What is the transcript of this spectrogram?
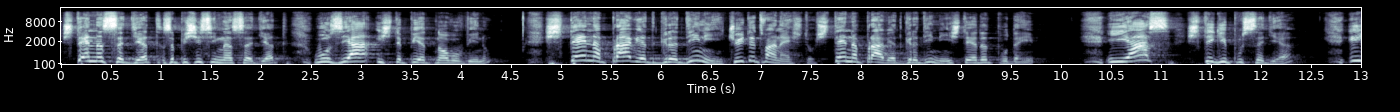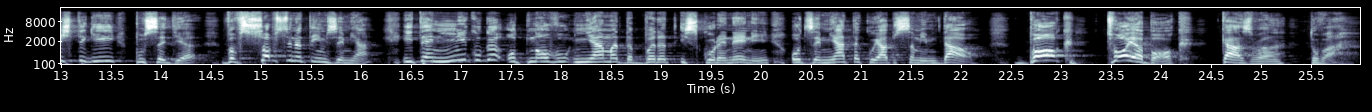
ще насъдят, запиши си насъдят, лозя и ще пият ново вино, ще направят градини, чуйте това нещо, ще направят градини и ще ядат плода им, и аз ще ги посъдя и ще ги посъдя в собствената им земя и те никога отново няма да бъдат изкоренени от земята, която съм им дал. Бог, твоя Бог, казва това.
